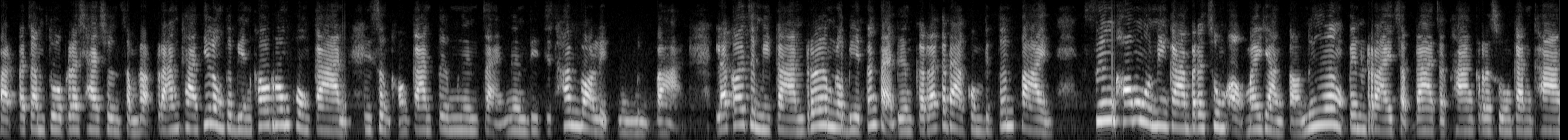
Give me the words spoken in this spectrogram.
บัตรประจำตัวประชาชนสำหรับร้านค้าที่ลงทะเบียนเข้าร่วมโครงการในส่วนของการเติมเงินแจกเงินดิจิทัลวอลเล็ตหนึ่งหมื่นบาท แล้วก็จะมีการเริ่มระเบียนตั้งแต่เดือนกรกฎาคมเป็นต้นไปซึ่งข้อมูลมีการประชุมออกมาอย่างต่อเนื่อง เป็นรายสัปดาห์จากทางกระทรวงการคลัง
